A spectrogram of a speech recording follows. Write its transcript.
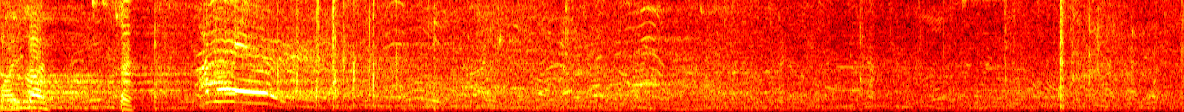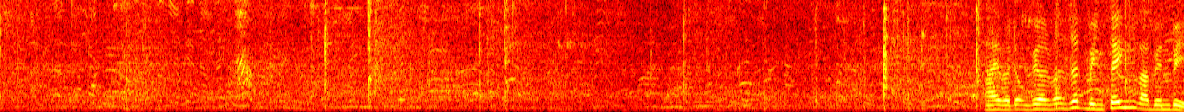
Ngoài sân. Hai vận động viên vẫn rất bình tĩnh và bền bỉ.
